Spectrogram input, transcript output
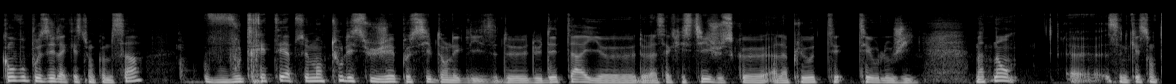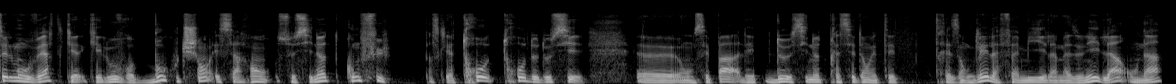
Quand vous posez la question comme ça, vous traitez absolument tous les sujets possibles dans l'Église, du détail euh, de la sacristie jusqu'à la plus haute théologie. Maintenant, euh, c'est une question tellement ouverte qu'elle ouvre beaucoup de champs et ça rend ce synode confus parce qu'il y a trop, trop de dossiers. Euh, on ne sait pas, les deux synodes précédents étaient très anglais, la famille et l'Amazonie. Là, on a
